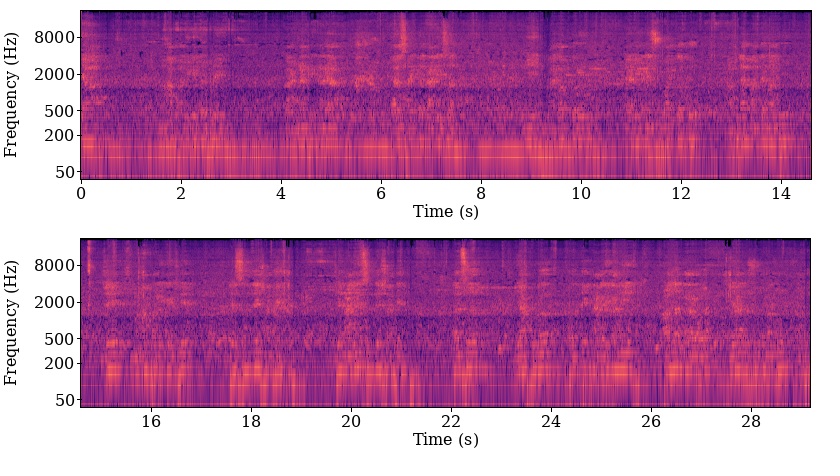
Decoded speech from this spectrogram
या महापालिकेतर्फे काढण्यात येणाऱ्या त्या सायकल गाडीचा मी बॅकअप करून त्या ठिकाणी सुरुवात करतो. आपल्या माध्यमातून जे महापालिकेचे जे संदेश आहेत जे नागरिक संदेश आहेत त्याचं यापुढं प्रत्येक नागरिकांनी पालन करावं. या दृष्टिकोनातून आपण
